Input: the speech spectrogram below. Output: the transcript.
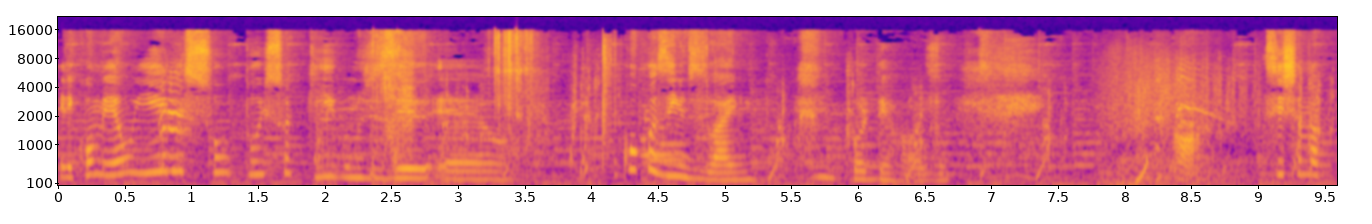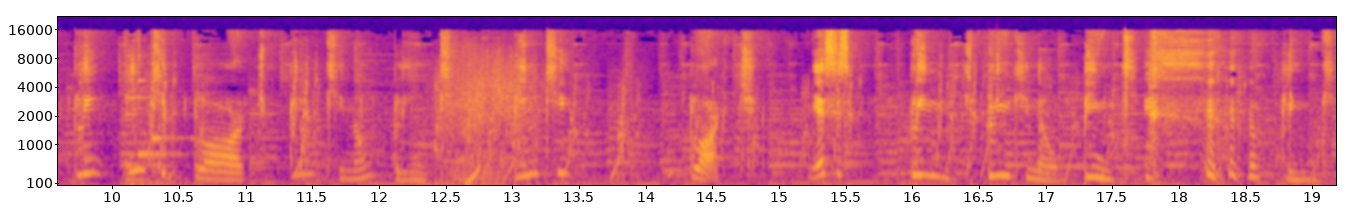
Ele comeu e ele soltou isso aqui, vamos dizer, é, um cocôzinho de slime. Cor de rosa. Ó, se chama Pink Plort. Pink, não Plink. Pink Plort. E esses Plink, Plink não, Pink. Plink.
